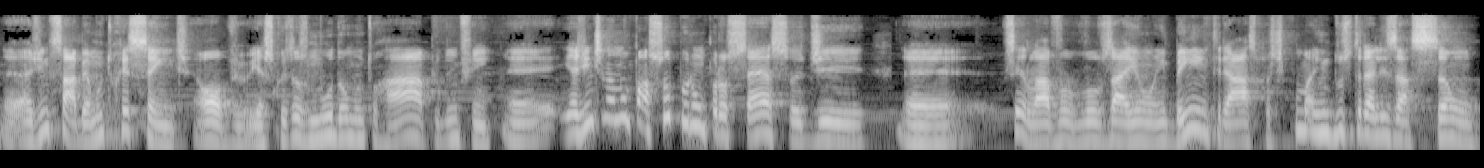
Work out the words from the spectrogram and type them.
é, a gente sabe, é muito recente, é óbvio, e as coisas mudam muito rápido, enfim. É, e a gente ainda não passou por um processo de. É, sei lá, vou, vou usar aí um bem entre aspas, tipo uma industrialização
